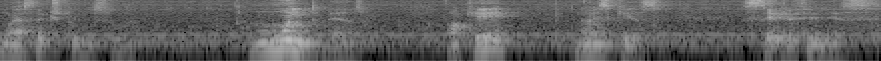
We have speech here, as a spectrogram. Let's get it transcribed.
com essa atitude sua. Muito mesmo. Ok? Não esqueça. Seja feliz.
